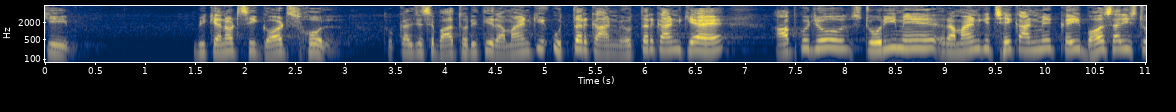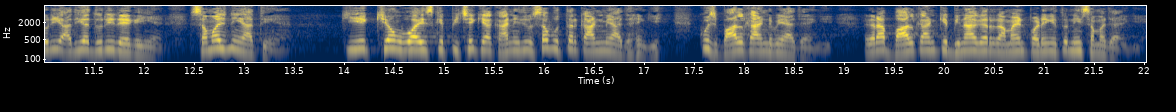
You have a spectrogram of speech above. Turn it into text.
कि we cannot see God's whole तो कल जैसे बात हो रही थी रामायण की उत्तर कांड में। उत्तर कांड क्या है? आपको जो स्टोरी में, रामायण के छह कांड में कई बहुत सारी स्टोरी आधी अधूरी रह गई हैं। समझ नहीं आती हैं कि ये क्यों हुआ, इसके पीछे क्या कहानी थी, वो सब उत्तर कांड में आ जाएँगी। कुछ बाल कांड में आ जाएँगी। अगर आप बाल कांड के बिना अगर रामायण पढ़ेंगे तो नहीं समझ आएगी।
